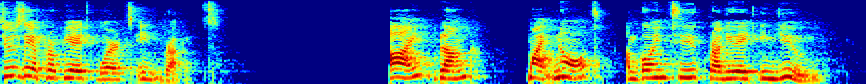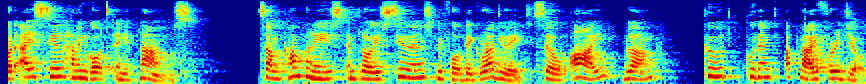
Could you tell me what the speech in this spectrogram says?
Choose the appropriate words in brackets. I, blank, might not, I'm going to graduate in June, but I still haven't got any plans. Some companies employ students before they graduate, so I, blank, could, couldn't apply for a job.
